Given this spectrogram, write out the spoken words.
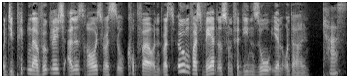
und die picken da wirklich alles raus, was so Kupfer und was irgendwas wert ist und verdienen so ihren Unterhalt. Krass.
